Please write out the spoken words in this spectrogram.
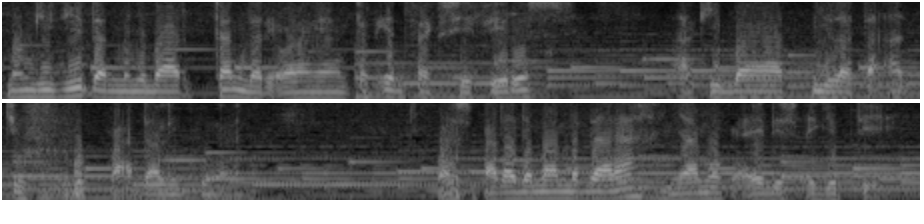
Menggigit dan menyebarkan dari orang yang terinfeksi virus akibat bila tak acuh pada lingkungan. Waspada demam berdarah, nyamuk Aedes aegypti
